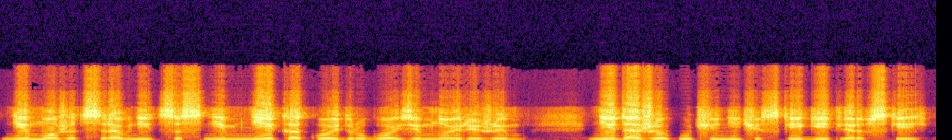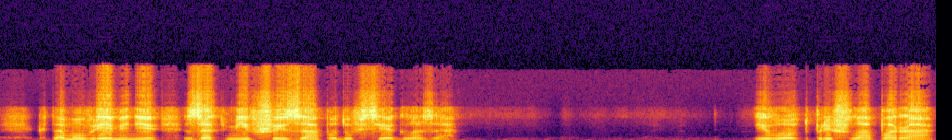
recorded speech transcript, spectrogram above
не может сравниться с ним никакой другой земной режим, ни даже ученический гитлеровский, к тому времени затмивший Западу все глаза. И вот пришла пора.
